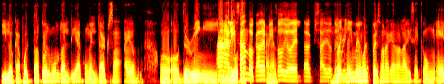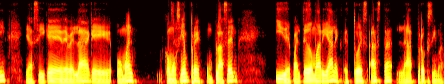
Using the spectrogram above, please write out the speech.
y lo que ha puesto a todo el mundo al día con el Dark Side of, the Ring. Y, Analizando cada episodio del Dark Side of the Ring. No hay mejor persona que lo analice con él. Y así que de verdad que Omar, como siempre, un placer. Y de parte de Omar y Alex, esto es hasta la próxima.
